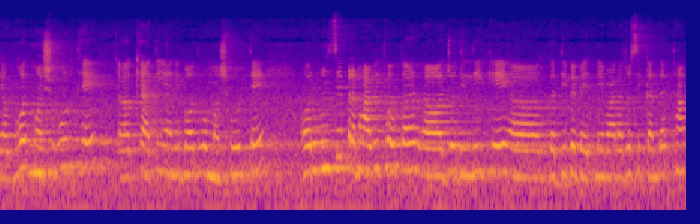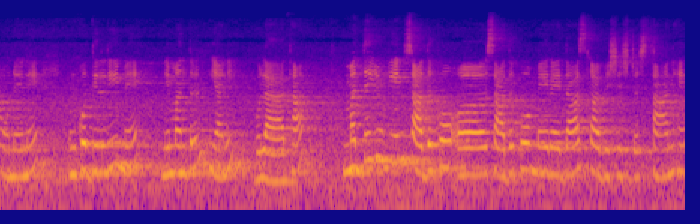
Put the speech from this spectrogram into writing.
या बहुत मशहूर थे ख्याति यानी बहुत वो मशहूर थे और उनसे प्रभावित होकर जो दिल्ली के गद्दी पे बैठने वाला जो सिकंदर था, उन्होंने उनको दिल्ली में निमंत्रण यानी बुलाया था। मध्ययुगीन साधकों साधकों में रैदास का विशिष्ट स्थान है।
